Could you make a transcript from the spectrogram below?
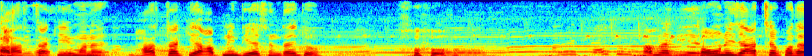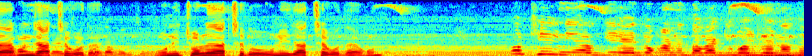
ভাতটা কি মানে ভাতটা কি আপনি দিয়েছেন তাই তো? আমরা গিয়ে তা উনি যাচ্ছে কোথায়? এখন যাচ্ছে কোথায়? উনি চলে যাচ্ছে তো উনি যাচ্ছে কোথায় এখন? ও ঠিক নেই আর গিয়ে দোকানে দাবা কি বলবে না তো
